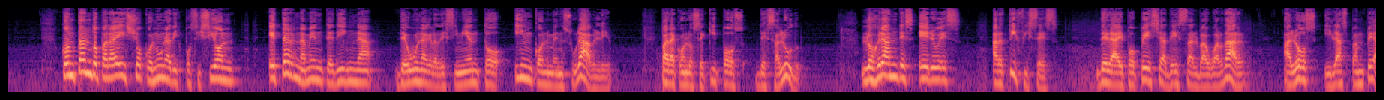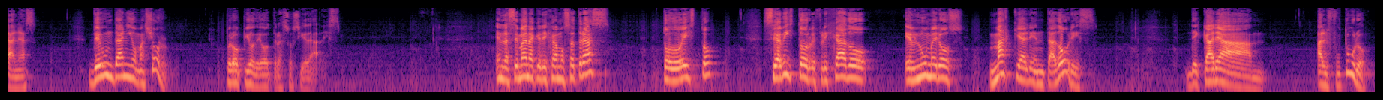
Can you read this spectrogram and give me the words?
contando para ello con una disposición eternamente digna de un agradecimiento inconmensurable para con los equipos de salud, los grandes héroes artífices de la epopeya de salvaguardar a los y las pampeanas de un daño mayor propio de otras sociedades. En la semana que dejamos atrás, todo esto se ha visto reflejado en números más que alentadores de cara al futuro,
